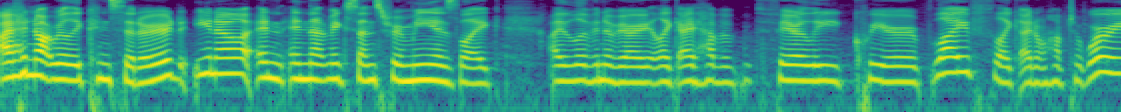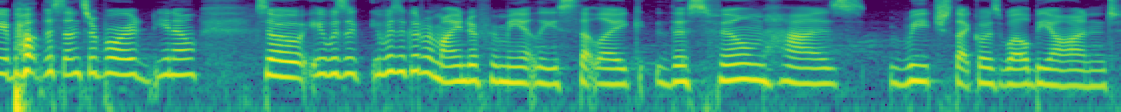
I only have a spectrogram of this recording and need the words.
I had not really considered, you know, and and that makes sense for me as like I live in a very like I have a fairly queer life, like I don't have to worry about the censor board, you know. So it was a it was a good reminder for me at least that like this film has reach that goes well beyond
